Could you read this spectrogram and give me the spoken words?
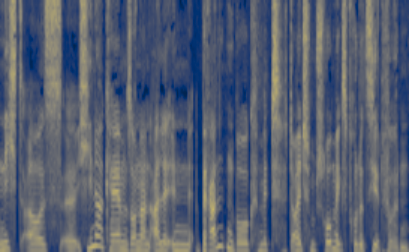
nicht aus äh, China kämen, sondern alle in Brandenburg mit deutschem Strommix produziert würden?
